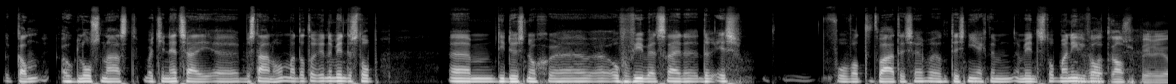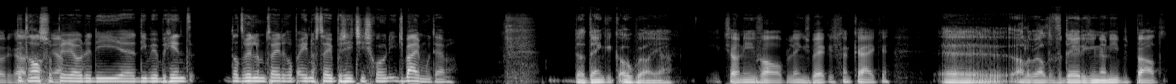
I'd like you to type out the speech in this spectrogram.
dat kan ook los naast wat je net zei bestaan hoor, maar dat er in de winterstop, ehm, die dus nog eh, over vier wedstrijden er is, voor wat het waard is. Hè? Want het is niet echt een, een winterstop, maar in ieder geval de transferperiode gaat de dan, transferperiode die, eh, die weer begint, dat Willem II er op één of twee posities gewoon iets bij moet hebben. Dat denk ik ook wel, ja. Ik zou in ieder geval op linksback eens gaan kijken. Eh, alhoewel de verdediging nou niet bepaald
